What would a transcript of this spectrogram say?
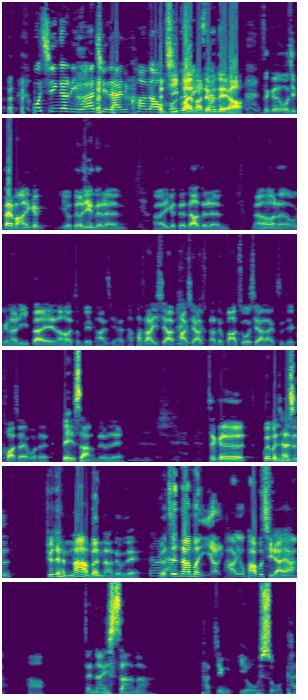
我行个礼，我要起来，你夸到我 很奇怪嘛，对不对？对啊、这个我去拜访一个有德性的人啊，一个得道的人，然后呢，我跟他礼拜，然后准备爬起来，他啪嚓一下爬下他的法座下来，直接跨在我的背上，对不对？嗯这个龟本禅师觉得很纳闷呐，对不对？当然可是这纳闷要爬又爬不起来啊。好，在那一刹那，他竟有所开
